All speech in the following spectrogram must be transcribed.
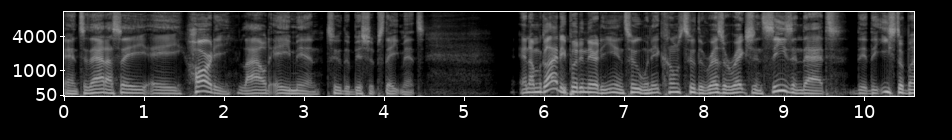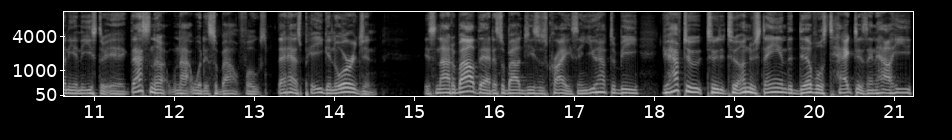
And to that, I say a hearty, loud amen to the bishop's statements. And I'm glad he put in there at the end too. When it comes to the resurrection season, that the, the Easter bunny and the Easter egg. That's not, not what it's about, folks. That has pagan origin. It's not about that. It's about Jesus Christ. And you have to be, you have to to to understand the devil's tactics and how he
